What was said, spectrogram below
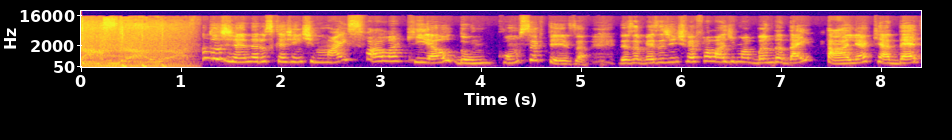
we're. Gêneros que a gente mais fala aqui é o Doom, com certeza. Dessa vez a gente vai falar de uma banda da Itália, que é a Dead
